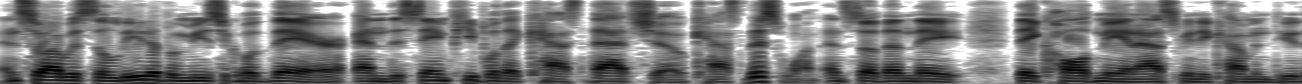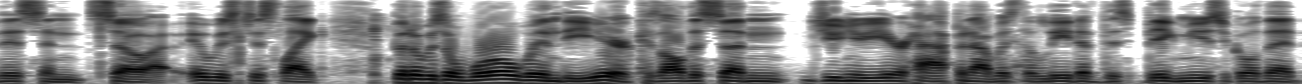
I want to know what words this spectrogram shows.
and so I was the lead of a musical there. And the same people that cast that show cast this one. And so then they they called me and asked me to come and do this. And so it was just like, but it was a whirlwind year because all of a sudden junior year happened. I was the lead of this big musical that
